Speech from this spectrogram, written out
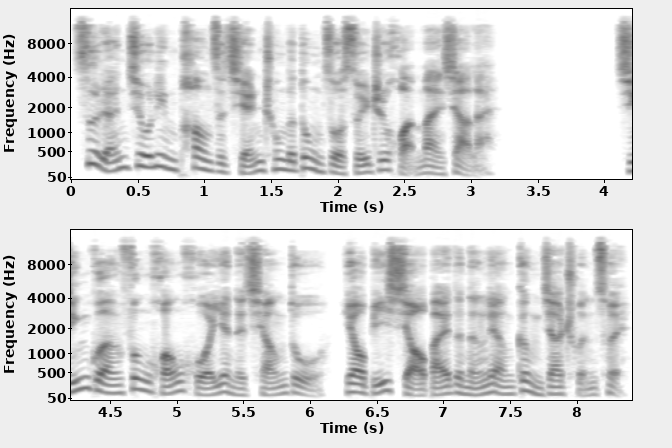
自然就令胖子前冲的动作随之缓慢下来。尽管凤凰火焰的强度要比小白的能量更加纯粹，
